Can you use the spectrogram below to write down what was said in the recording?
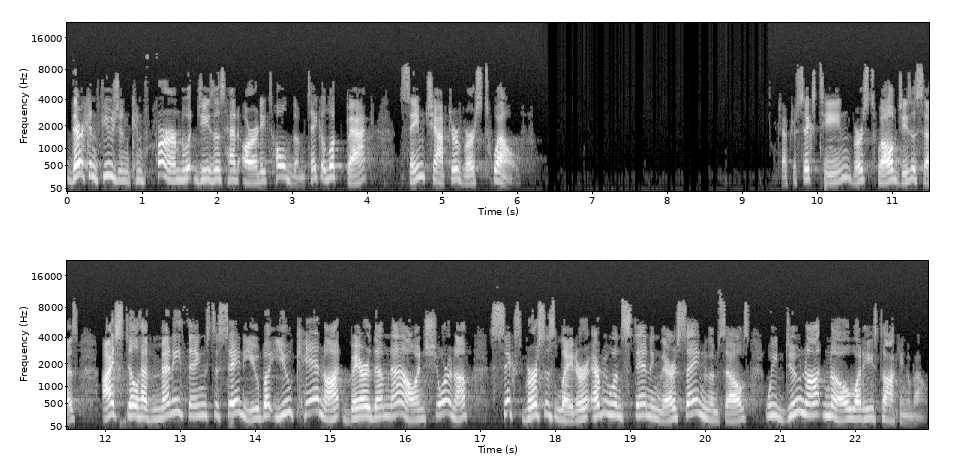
their confusion confirmed what Jesus had already told them. Take a look back, same chapter, verse 12. Chapter 16, verse 12, Jesus says, I still have many things to say to you, but you cannot bear them now. And sure enough, six verses later, everyone's standing there saying to themselves, We do not know what he's talking about.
